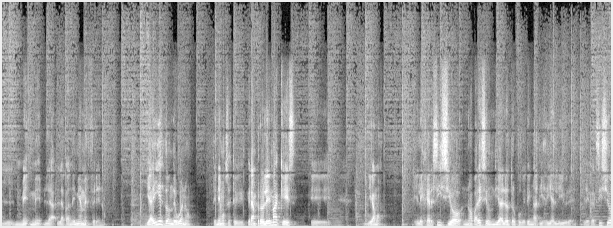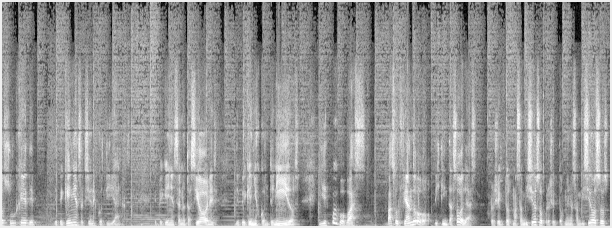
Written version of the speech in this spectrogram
la, pandemia me frenó. Y ahí es donde, bueno, tenemos este gran problema que es, eh, digamos, el ejercicio no aparece un día al otro porque tengas 10 días libres. El ejercicio surge de pequeñas acciones cotidianas, de pequeñas anotaciones, de pequeños contenidos. Y después vos vas, vas surfeando distintas olas. Proyectos más ambiciosos, proyectos menos ambiciosos.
